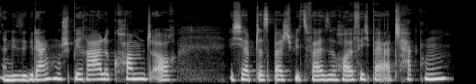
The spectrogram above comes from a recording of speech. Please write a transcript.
in diese Gedankenspirale kommt. Auch ich habe das beispielsweise häufig bei Attacken,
